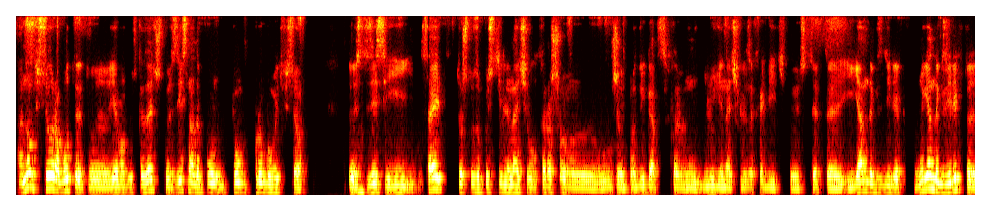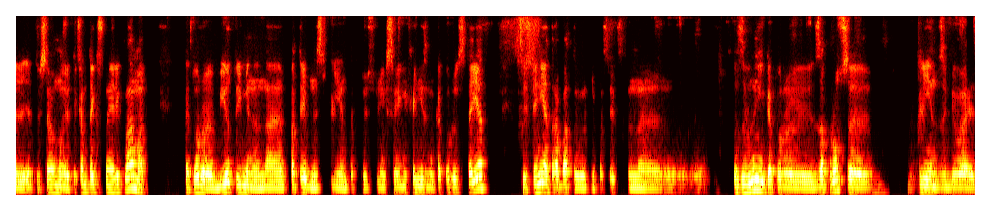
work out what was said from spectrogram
Оно все работает. Я могу сказать, что здесь надо пробовать все. То есть здесь и сайт, то, что запустили, начал хорошо уже продвигаться, люди начали заходить. То есть это и Яндекс Директ. Ну, Яндекс Директ это все равно это контекстная реклама, которая бьет именно на потребность клиентов. То есть у них свои механизмы, которые стоят, то есть они отрабатывают непосредственно э, позывные, которые запросы клиент забивает.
